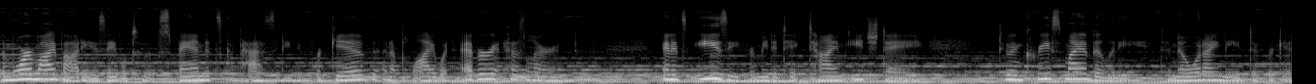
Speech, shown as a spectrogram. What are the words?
the more my body is able to expand its capacity to forgive and apply whatever it has learned and it's easy for me to take time each day to increase my ability to know what I need to forgive.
